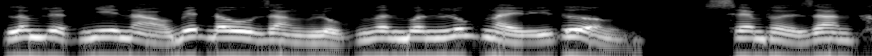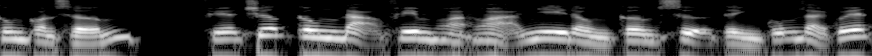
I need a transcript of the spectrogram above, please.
Lâm Duyệt Nhi nào biết đâu rằng Lục Ngân Vân lúc này ý tưởng, xem thời gian không còn sớm, phía trước công đạo phim hoạt họa Nhi đồng cơm sự tình cũng giải quyết.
